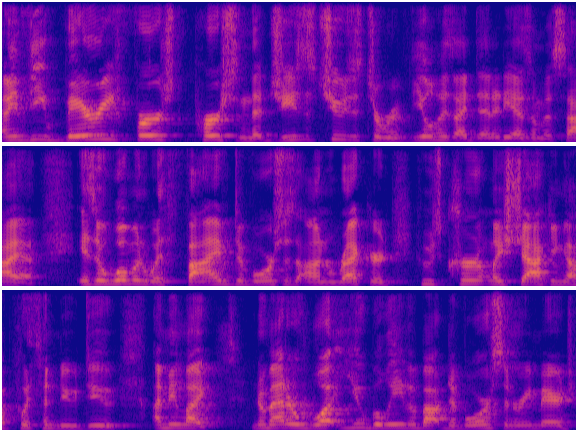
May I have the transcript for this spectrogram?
I mean, the very first person that Jesus chooses to reveal his identity as a Messiah is a woman with five divorces on record who's currently shacking up with a new dude. I mean, like, no matter what you believe about divorce and remarriage,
